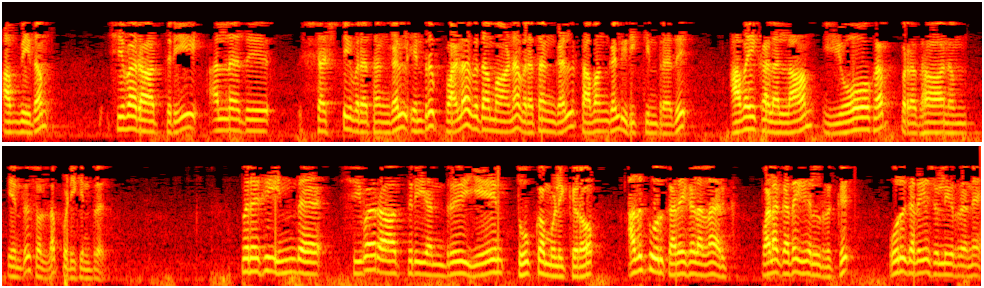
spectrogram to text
அவ்விதம் சிவராத்திரி அல்லது ஷஷ்டி விரதங்கள் என்று பல விதமான விரதங்கள் தவங்கள் இருக்கின்றது. அவைகளெல்லாம் யோக பிரதானம் என்று சொல்லப்படுகின்றது. பிறகு இந்த சிவராத்திரி அன்று ஏன் தூக்கம் ஒழிக்கிறோம்? அதுக்கு ஒரு கதைகள் எல்லாம் இருக்கு. பல கதைகள் இருக்கு. ஒரு கதையை சொல்லிடுறேனே.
